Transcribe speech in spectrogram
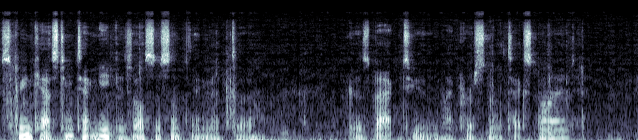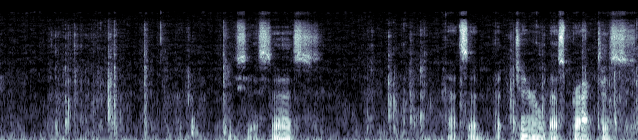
Screencasting technique is also something that uh, goes back to my personal text mind. CSS. That's a general best practice.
